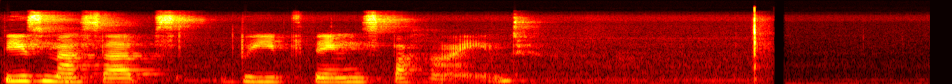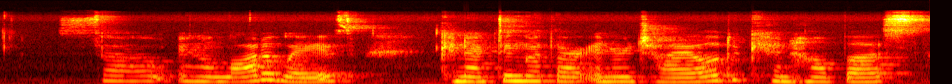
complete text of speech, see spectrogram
these mess ups leave things behind. So, in a lot of ways, connecting with our inner child can help us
